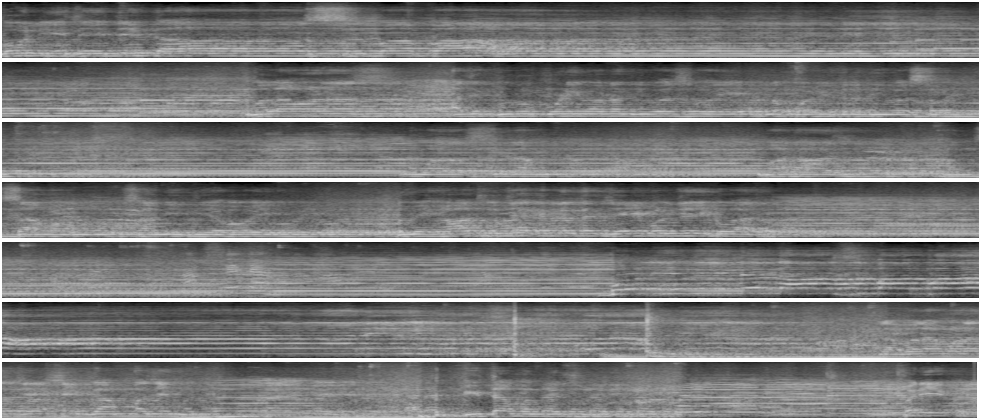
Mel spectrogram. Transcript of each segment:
બોલીએ જય દેવદાસ બાપા. ભલામણ આજે ગુરુ પૂર્ણિમાનો દિવસ હોય, એટલો પવિત્ર દિવસ હોય. અમારા શ્રીરામ મહારાજ હંસામાં સાનિધ્ય હોય. તો બે હાથ ઊંચા કરેલા જય બોલજો એકવાર. ગામમાં જે મંદિર બનાવ્યું છે, ગીતા મંદિર સુધી. ફરી એક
